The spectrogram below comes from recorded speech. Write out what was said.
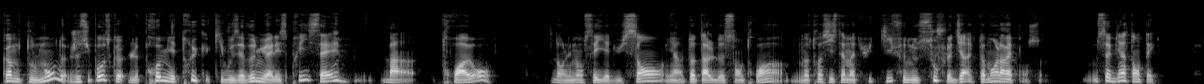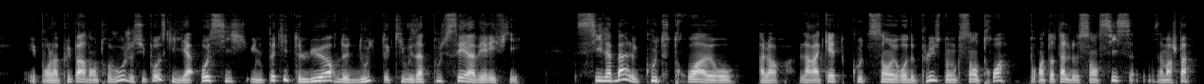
Comme tout le monde, je suppose que le premier truc qui vous est venu à l'esprit, c'est, ben, 3 euros. Dans l'énoncé, il y a du 100, il y a un total de 103. Notre système intuitif nous souffle directement la réponse. C'est bien tenté. Et pour la plupart d'entre vous, je suppose qu'il y a aussi une petite lueur de doute qui vous a poussé à vérifier. Si la balle coûte 3 euros, alors la raquette coûte 100 euros de plus, donc 103, pour un total de 106, ça marche pas.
